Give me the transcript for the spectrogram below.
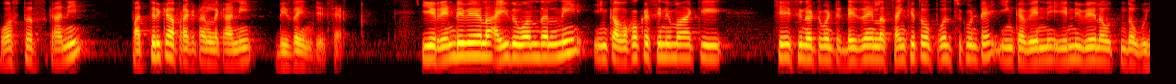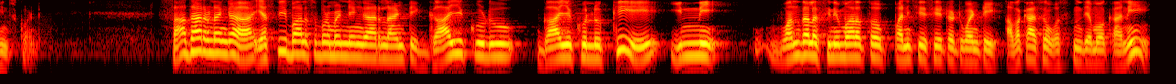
పోస్టర్స్ కానీ పత్రికా ప్రకటనలు కానీ డిజైన్ చేశారు. ఈ రెండు వేల ఐదు వందలని ఇంకా ఒక్కొక్క సినిమాకి చేసినటువంటి డిజైన్ల సంఖ్యతో పోల్చుకుంటే ఇంకా ఎన్ని ఎన్ని వేలు అవుతుందో ఊహించుకోండి. సాధారణంగా ఎస్పి బాలసుబ్రహ్మణ్యం గారు లాంటి గాయకుడు గాయకులకి ఇన్ని వందల సినిమాలతో పనిచేసేటటువంటి అవకాశం వస్తుందేమో కానీ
